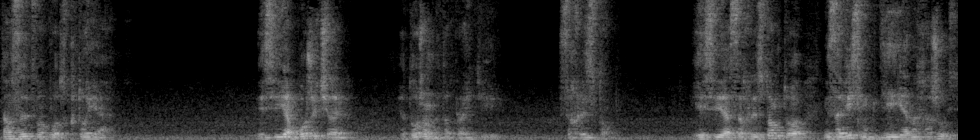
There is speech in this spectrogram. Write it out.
Там задают вопрос, кто я? Если я Божий человек, я должен это пройти со Христом. Если я со Христом, то независимо, где я нахожусь,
